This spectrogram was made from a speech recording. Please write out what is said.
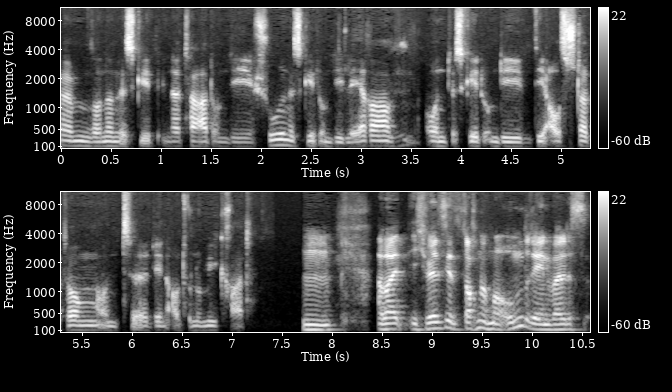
ähm, sondern es geht in der Tat um die Schulen, es geht um die Lehrer und es geht um die, die Ausstattung und äh, den Autonomiegrad. Hm. Aber ich will es jetzt doch nochmal umdrehen, weil das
